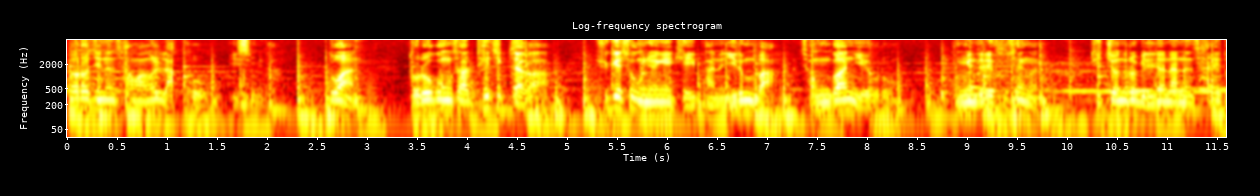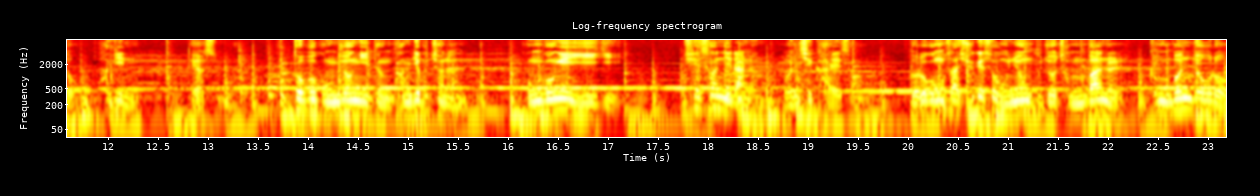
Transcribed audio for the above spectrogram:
떨어지는 상황을 낳고 있습니다. 또한 도로공사 퇴직자가 휴게소 운영에 개입하는 이른바 정관 예우로 국민들의 후생은 뒷전으로 밀려나는 사례도 확인되었습니다. 국토부 공정위 등 관계부처는 공공의 이익이 최선이라는 원칙 하에서 도로공사 휴게소 운영 구조 전반을 근본적으로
